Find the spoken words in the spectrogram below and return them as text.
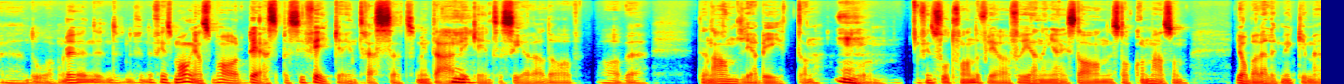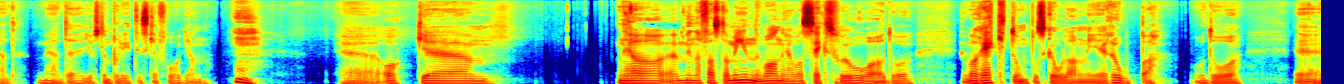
Eh, då. Och det, det, det, finns många som har det specifika intresset, som inte är lika mm. intresserade av, av eh, den andliga biten. Mm. det finns fortfarande flera föreningar i stan, i Stockholm här, som jobbar väldigt mycket med, med eh, just den politiska frågan. Mm. och när jag, mina första minnen var när jag var 6-7 år. Då var rektorn på skolan i Europa. Och då eh,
